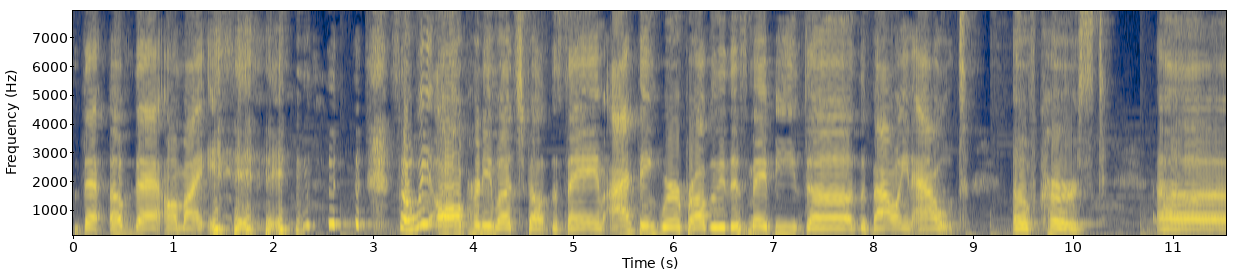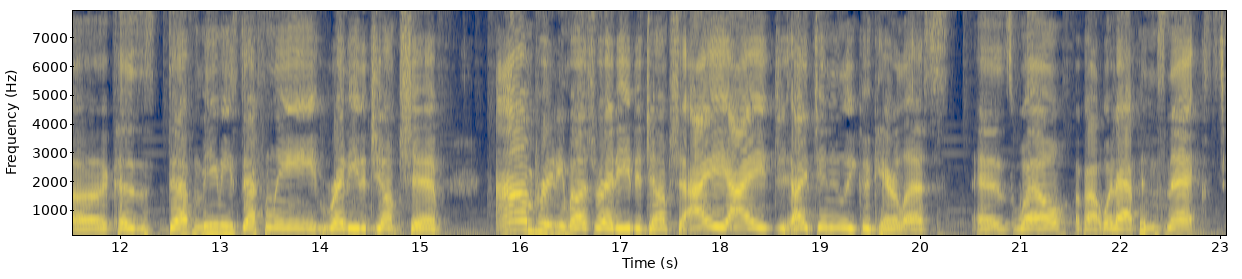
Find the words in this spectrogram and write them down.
that of that on my end. so we all pretty much felt the same. I think we're probably this may be the the bowing out of Cursed because uh, def Mimi's definitely ready to jump ship. I'm pretty much ready to jump ship. I I I genuinely could care less as well about what happens next.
